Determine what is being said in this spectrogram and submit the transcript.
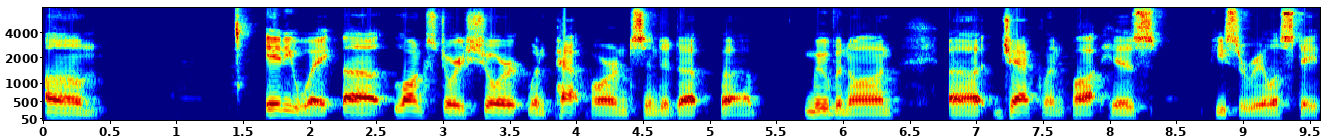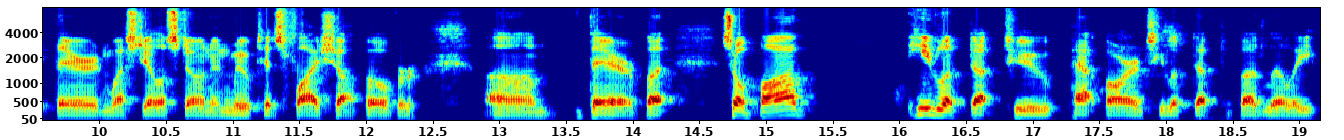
Um, anyway, uh, long story short, when Pat Barnes ended up uh, moving on, uh, Jacklin bought his piece of real estate there in West Yellowstone and moved his fly shop over um, there. But so Bob, he looked up to Pat Barnes, he looked up to Bud Lilly.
